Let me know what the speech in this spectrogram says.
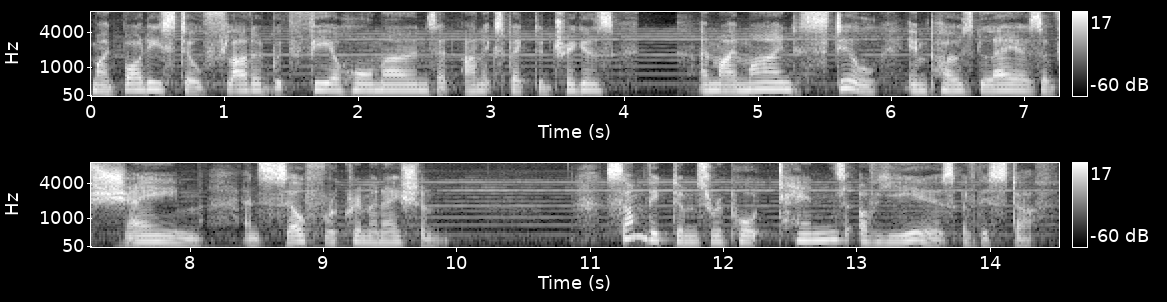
My body still flooded with fear hormones at unexpected triggers, and my mind still imposed layers of shame and self recrimination. Some victims report tens of years of this stuff.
